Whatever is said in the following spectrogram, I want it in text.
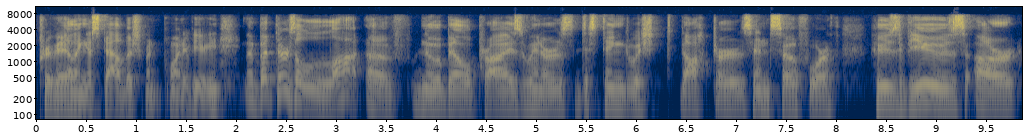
prevailing establishment point of view. But there's a lot of Nobel Prize winners, distinguished doctors, and so forth, whose views are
